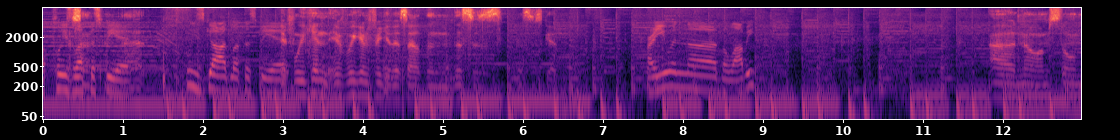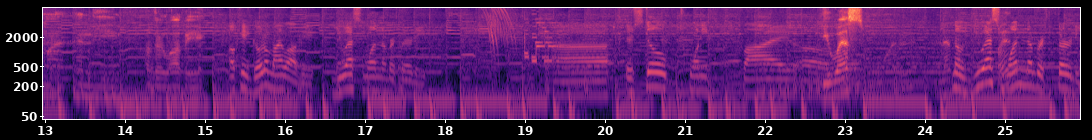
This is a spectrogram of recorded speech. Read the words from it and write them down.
Oh, please let this be it. that. Please, God, let this be it. If we can, if we can figure this out, then this is this is good. Are you in the, the lobby? Uh, no, I'm still in my in the other lobby. Okay, go to my lobby. US 1, number 30. Uh, there's still 25. Oh. U.S. one. No, US What? 1, number 30.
